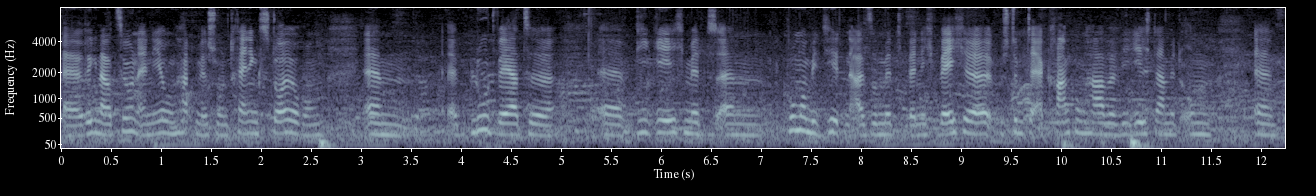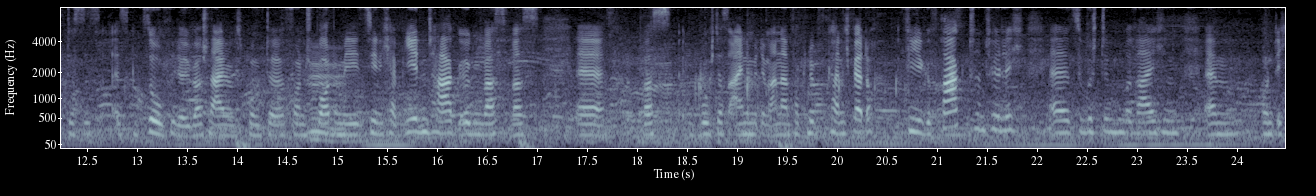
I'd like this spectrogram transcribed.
äh, Regeneration, Ernährung hatten wir schon, Trainingssteuerung, ähm, äh, Blutwerte, äh, wie gehe ich mit ähm, Komorbiditäten, also mit, wenn ich welche bestimmte Erkrankung habe, wie gehe ich damit um? Äh, das ist, es gibt so viele Überschneidungspunkte von Sport und Medizin. Ich habe jeden Tag irgendwas, was, äh, was, wo ich das eine mit dem anderen verknüpfen kann. Ich werde auch viel gefragt natürlich äh, zu bestimmten Bereichen ähm, und ich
